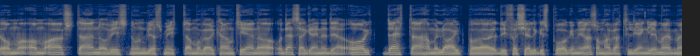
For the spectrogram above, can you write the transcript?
om, om avstand, og hvis noen blir smitta, må være i karantene, og disse greiene der. Og dette har vi lagd på de forskjellige språkene ja, som har vært tilgjengelige. Vi, vi,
